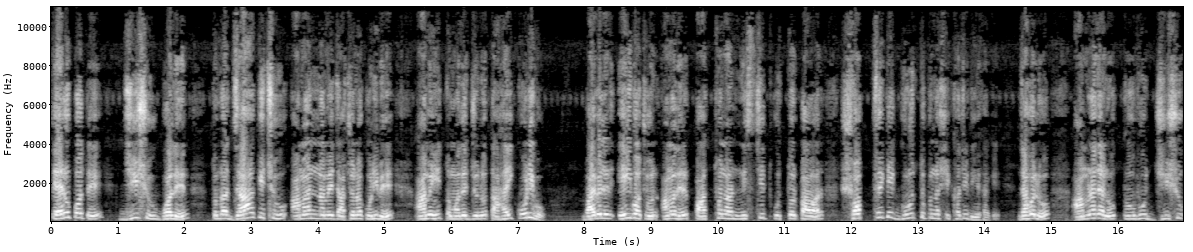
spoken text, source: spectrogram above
তেরো পথে যিশু বলেন, তোমরা যা কিছু আমার নামে যাচনা করিবে, আমি তোমাদের জন্য তাহাই করিব। বাইবেলের এই বচন আমাদের প্রার্থনার নিশ্চিত উত্তর পাওয়ার সব থেকে গুরুত্বপূর্ণ শিক্ষাটি দিয়ে থাকে, যা হলো, আমরা যেন প্রভু যীশু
